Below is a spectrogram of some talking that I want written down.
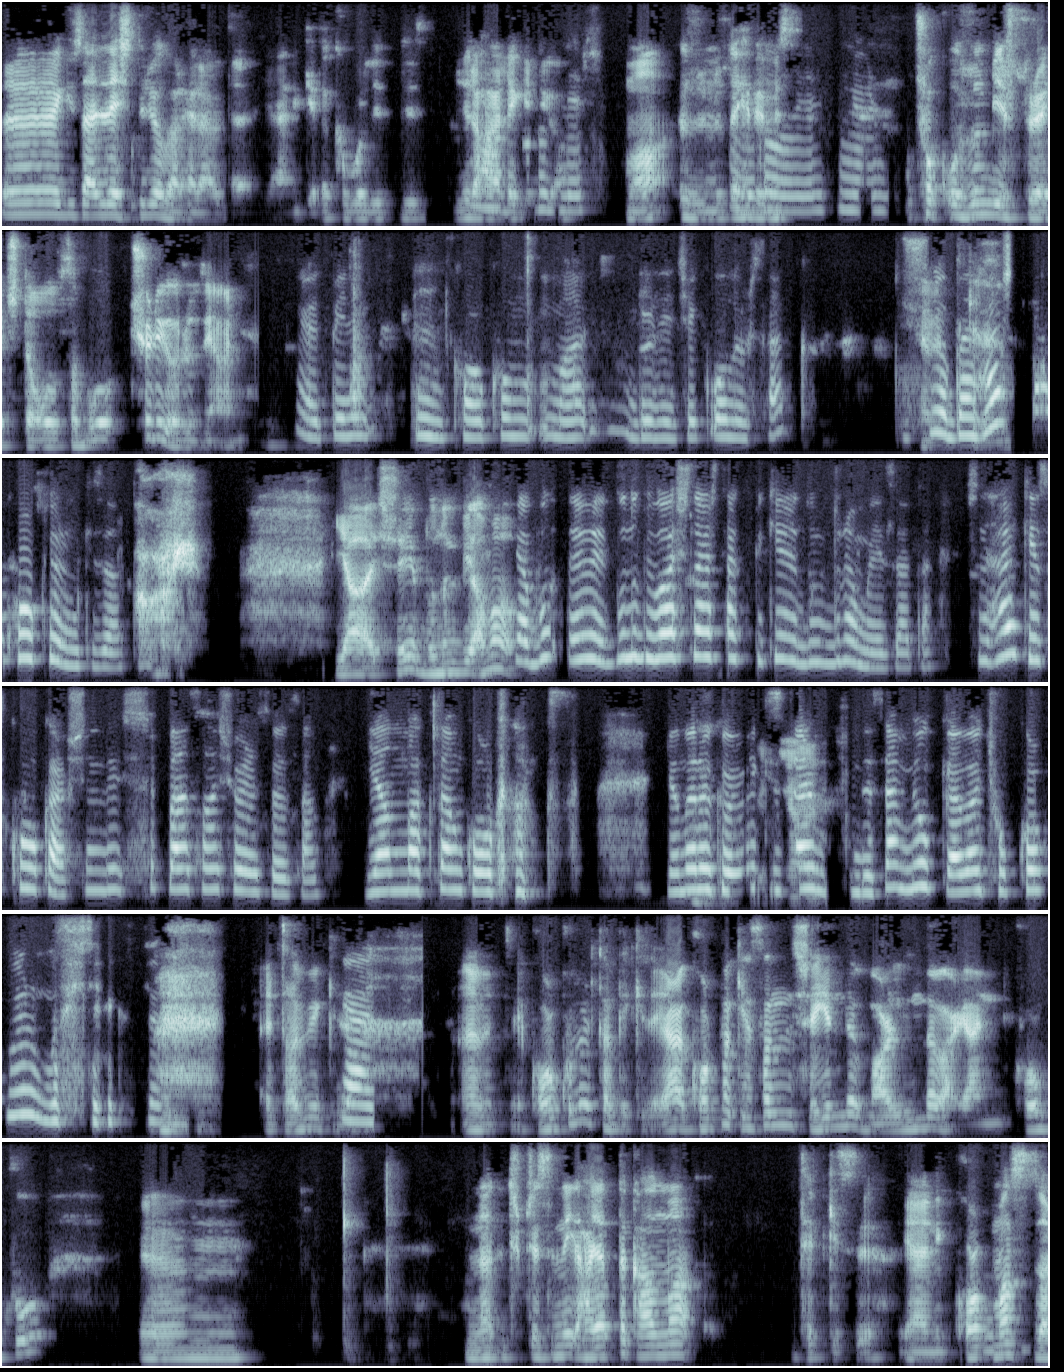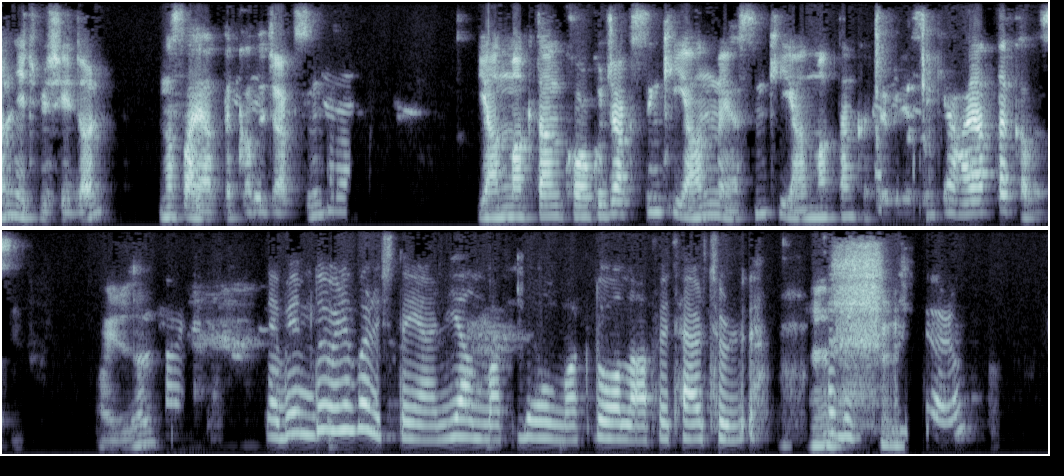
e, güzelleştiriyorlar herhalde. Yani ya da kabul edilir hale geliyor. olabilir. Ama özümüzde Evet hepimiz olabilir. Bilmiyorum. çok uzun bir süreçte olsa bu çürüyoruz yani. Evet benim korkuma gelecek olursak düşüyor. Evet Ben her gelelim. şeyden korkuyorum ki zaten. Ya şey bunun bir ama Ya bu evet bunu bir başlarsak bir kere durduramayız zaten. Şimdi herkes korkar. Şimdi ben sana şöyle söylesem. Yanmaktan korkar mısın? Yanarak ölmek ister misin desem yok ya ben çok korkmuyorum mu diyeceksin. e, tabii ki de. Yani Evet, e, korkulur tabii ki de. Ya korkmak insanın şeyinde, varlığında var. Yani korku em, ne- Türkçesinde hayatta kalma tepkisi. Yani korkmazsan hiçbir şeyden nasıl hayatta kalacaksın? evet. Yanmaktan korkacaksın ki yanmayasın ki yanmaktan kaçabilesin ki hayatta kalasın. O yüzden Ya benim de öyle var işte yani yanmak, boğulmak, doğal afet her türlü. Tabii ki istiyorum.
